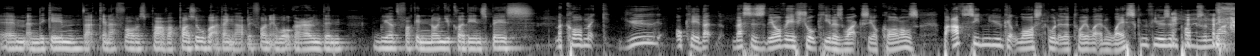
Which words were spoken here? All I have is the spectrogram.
um, in the game that kind of forms part of a puzzle. But I think that'd be fun to walk around in weird fucking non-Euclidean space. McCormick, You okay? That this is the obvious joke here is Waxy O'Connor's, but I've seen you get lost going to the toilet in less confusing pubs than Waxy's.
